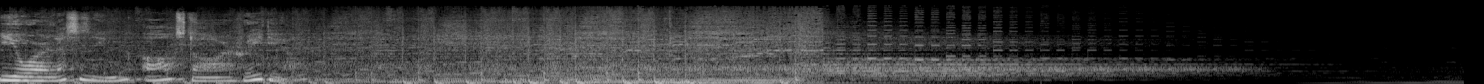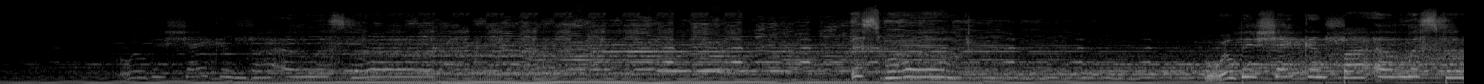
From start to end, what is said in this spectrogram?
you are listening All Star Radio. This world will be shaken by a whisper.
